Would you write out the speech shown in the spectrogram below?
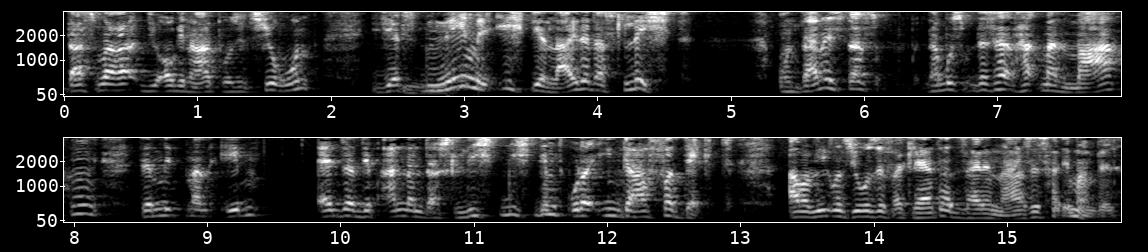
das war die Originalposition. Jetzt nehme ich dir leider das Licht. Und dann ist das, da muss, deshalb hat man Marken, damit man eben entweder dem anderen das Licht nicht nimmt oder ihn gar verdeckt. Aber wie uns Josef erklärt hat, seine Nase ist halt immer ein Bild.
